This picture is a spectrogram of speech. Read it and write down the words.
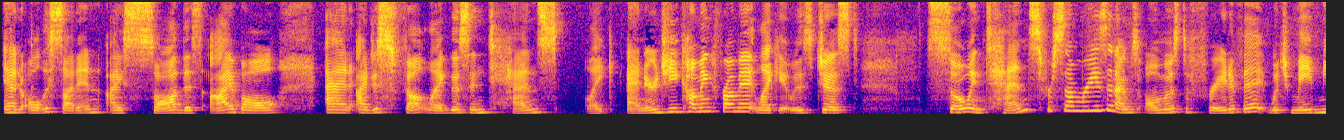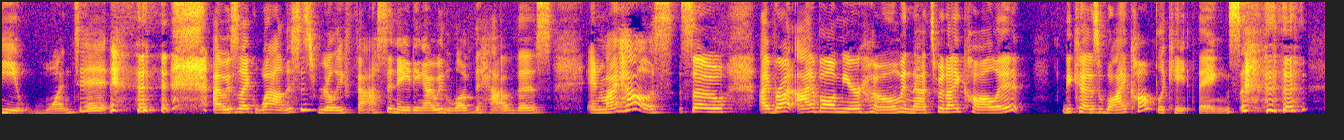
and all of a sudden I saw this eyeball and I just felt like this intense like energy coming from it. Like it was just so intense for some reason. I was almost afraid of it, which made me want it. I was like, wow, this is really fascinating. I would love to have this in my house. So I brought Eyeball Mirror home and that's what I call it because why complicate things?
